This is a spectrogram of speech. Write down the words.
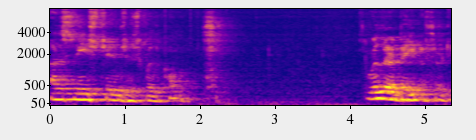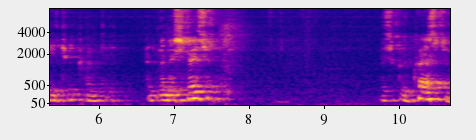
as these changes will come, will there be a 32 county administration? It's a good question.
